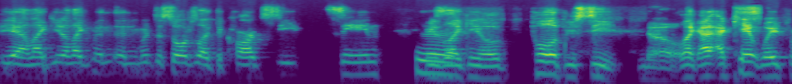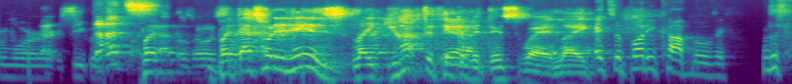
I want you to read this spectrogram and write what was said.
yeah, like you know, like in, in Winter Soldier, like the card seat scene. yeah. He's like, you know, pull up your seat. No, like I, I can't wait for more sequences That's- like But that. Those but that's what it is. Like you have to think of it this way. Like it's a buddy cop movie. right,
